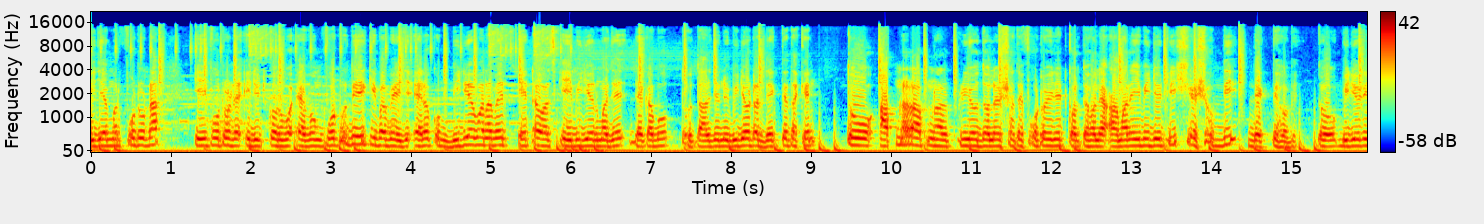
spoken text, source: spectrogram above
এই যে আমার ফটোটা এই ফটোটা এডিট করব এবং ফটো দিয়ে কীভাবে এই যে এরকম ভিডিও বানাবেন, এটাও আজকে এই ভিডিওর মাঝে দেখাবো। তো তার জন্য ভিডিওটা দেখতে থাকেন। তো আপনারা আপনার প্রিয় দলের সাথে ফটো এডিট করতে হলে আমার এই ভিডিওটি শেষ অবধি দেখতে হবে। তো ভিডিওটি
